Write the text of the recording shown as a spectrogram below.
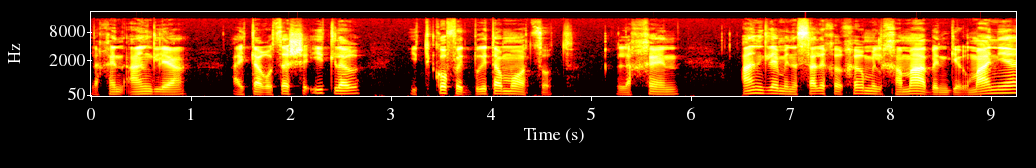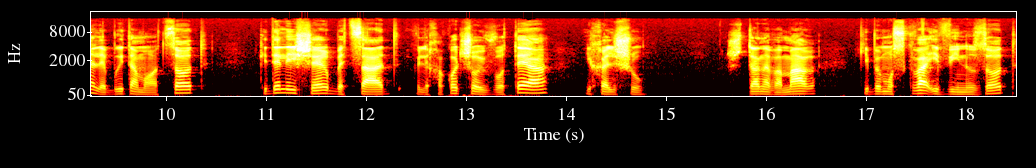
לכן אנגליה הייתה רוצה שהיטלר יתקוף את ברית המועצות. לכן אנגליה מנסה לחרחר מלחמה בין גרמניה לברית המועצות כדי להישאר בצד ולחכות שאויבותיה ייחלשו. שטנב אמר כי במוסקבה הבינו זאת,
